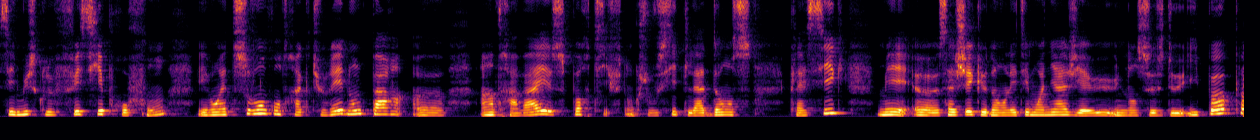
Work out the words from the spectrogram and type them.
ces muscles fessiers profonds et vont être souvent contracturés donc par euh, un travail sportif. Donc je vous cite la danse classique, mais euh, sachez que dans les témoignages, il y a eu une danseuse de hip-hop,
